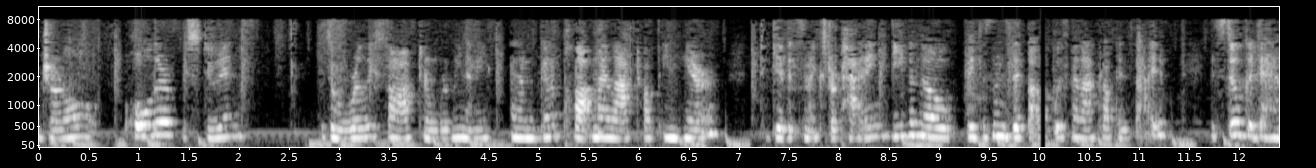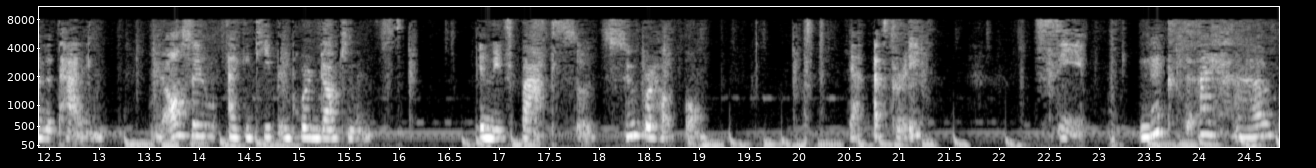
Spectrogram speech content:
journal holder for students it's really soft and really nice and I'm gonna plop my laptop in here to give it some extra padding. Even though it doesn't zip up with my laptop inside, it's still good to have the padding And also, I can keep important documents in these flaps, so it's super helpful. Yeah, that's great. Let's see. Next, I have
